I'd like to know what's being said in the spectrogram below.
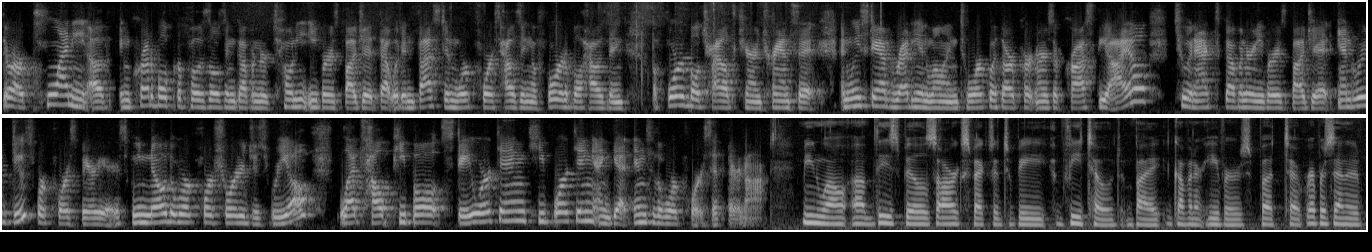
There are plenty of incredible proposals in Governor Tony Evers' budget that would invest in workforce housing, affordable housing, affordable childcare and transit. And we stand ready and willing to work with our partners across the aisle to enact Governor Evers' budget and reduce workforce barriers. We know the workforce shortage is real. Let's help people stay working, keep working, and get into the workforce if they're not. Meanwhile, uh, these bills are expected to be vetoed by Governor Evers, but uh, Representative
